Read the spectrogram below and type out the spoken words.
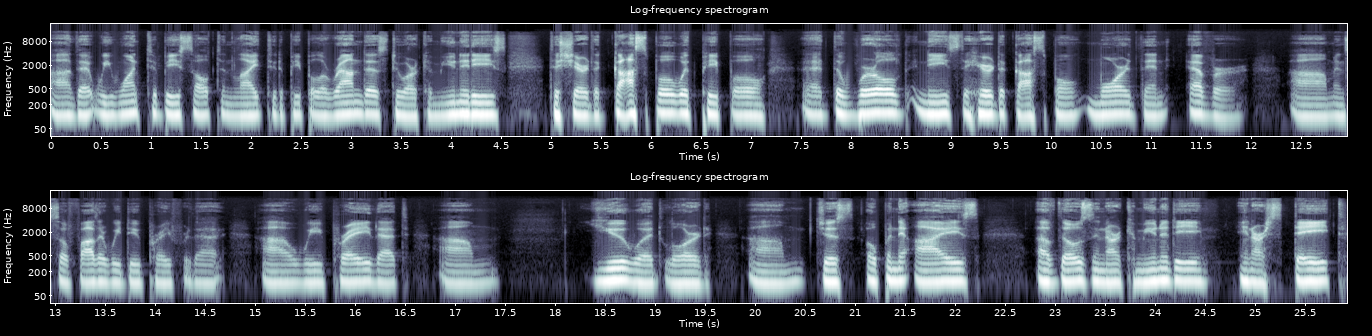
uh, that we want to be salt and light to the people around us, to our communities, to share the gospel with people. Uh, the world needs to hear the gospel more than ever. Um, and so, Father, we do pray for that. Uh, we pray that um, you would, Lord, um, just open the eyes of those in our community, in our state,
